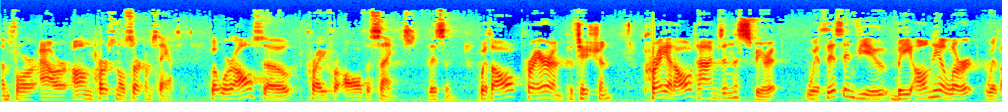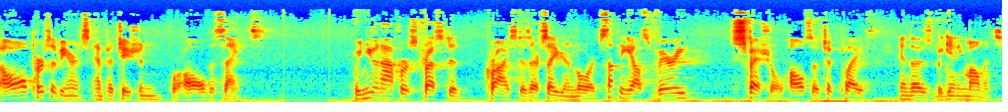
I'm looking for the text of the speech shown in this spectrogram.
and for our own personal circumstances, but we're also to pray for all the saints. Listen, with all prayer and petition, Pray at all times in the Spirit. With this in view, be on the alert with all perseverance and petition for all the saints. When you and I first trusted Christ as our Savior and Lord, something else very special also took place in those beginning moments.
